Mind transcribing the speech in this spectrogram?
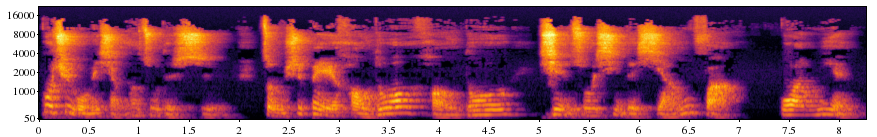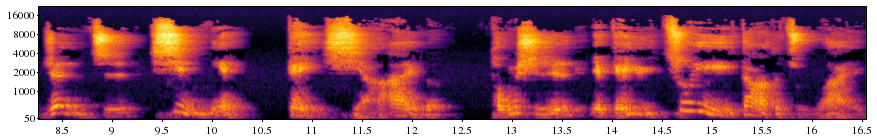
过去我们想要做的事，总是被好多好多线索性的想法、观念、认知、信念给狭隘了，同时也给予最大的阻碍，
